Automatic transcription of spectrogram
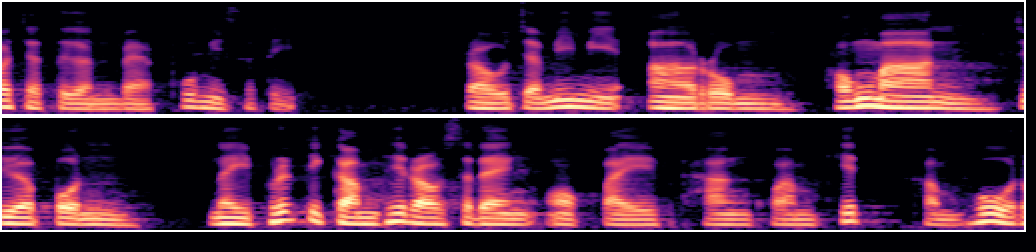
ก็จะเตือนแบบผู้มีสติ เราจะไม่มีอารมณ์ของมารเจือปน ในพฤติกรรมที่เราแสดงออกไปทางความคิดคำพูด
